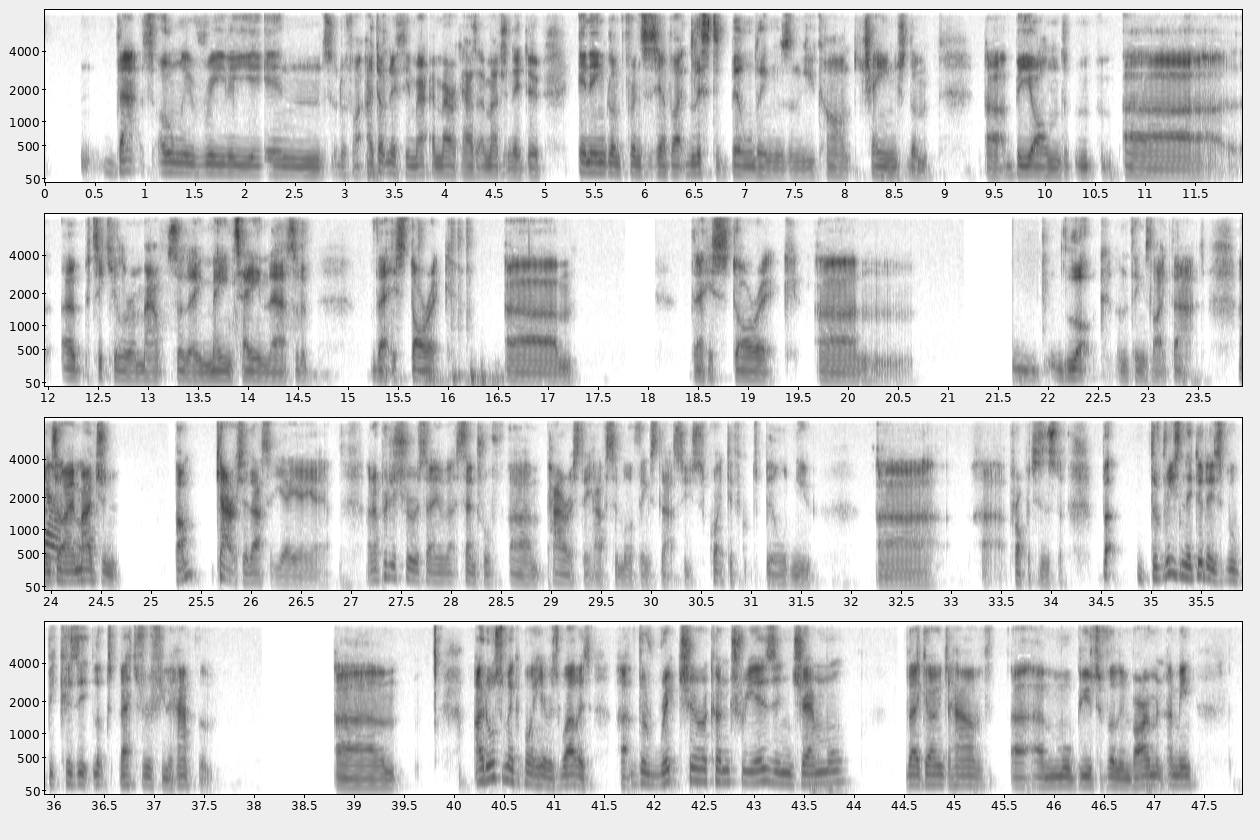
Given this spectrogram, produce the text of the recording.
that's only really in sort of I don't know if the Amer- America has I imagine they do. In England for instance you have like listed buildings and you can't change them uh, beyond uh, a particular amount so they maintain their sort of their historic um, their historic um, look and things like that. And so I imagine Character, that's it. Yeah, yeah, yeah. And I'm pretty sure saying that Central um, Paris they have similar things to that, so it's quite difficult to build new uh, uh, properties and stuff. But the reason they do it is well because it looks better if you have them. Um, I'd also make a point here as well is uh, the richer a country is in general, they're going to have a, a more beautiful environment. I mean,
